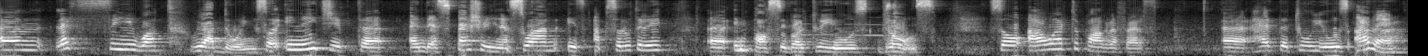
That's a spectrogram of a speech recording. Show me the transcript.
Um, let's see what we are doing. So in Egypt, uh, and especially in Aswan, it's absolutely uh, impossible to use drones. So our topographers uh, had to use other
